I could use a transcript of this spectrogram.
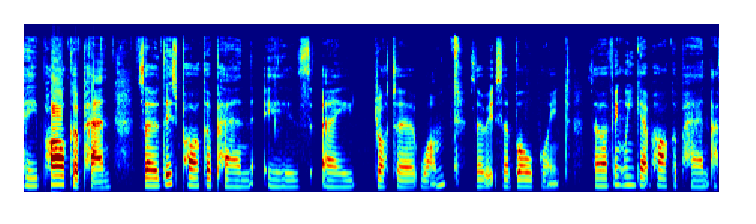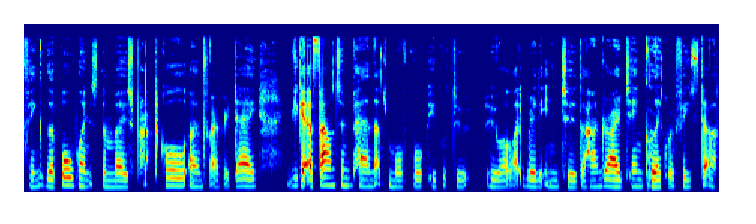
a Parker pen. So this Parker pen is a jotter one. So it's a ballpoint. So I think when you get Parker pen I think the ballpoint is the most practical and um, for every day. If you get a fountain pen that's more for people to who are like really into the handwriting, calligraphy stuff,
